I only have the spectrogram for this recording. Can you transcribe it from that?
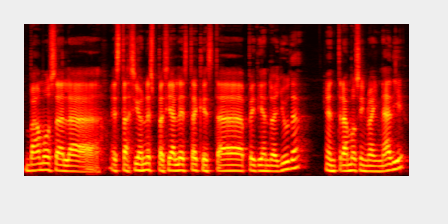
vamos a la estación espacial esta que está pidiendo ayuda. Entramos y no hay nadie.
